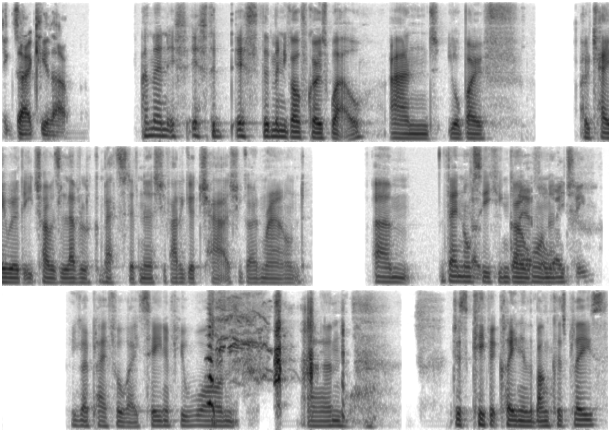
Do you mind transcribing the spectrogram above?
exactly that. and then if if the if the mini golf goes well and you're both okay with each other's level of competitiveness you've had a good chat as you're going round um then obviously you can go on and 18. You go play full 18 if you want um just keep it clean in the bunkers please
